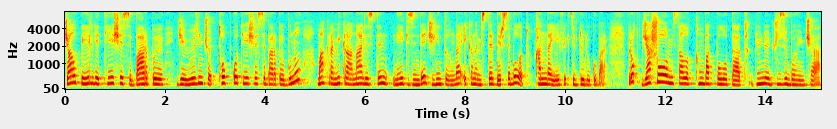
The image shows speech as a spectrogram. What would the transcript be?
жалпы элге тиешеси барбы же өзүнчө топко тиешеси барбы буну макро микро анализдин негизинде жыйынтыгында экономисттер берсе болот кандай эффективдүүлүгү бар. Бирок жашоо мисалы кымбат болуп атат дүйнө жүзү боюнча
